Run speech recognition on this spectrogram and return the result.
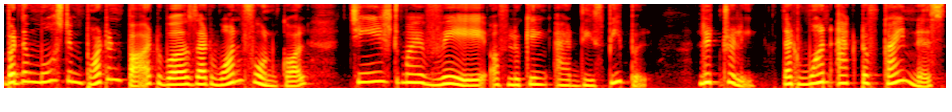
But the most important part was that one phone call changed my way of looking at these people. Literally, that one act of kindness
